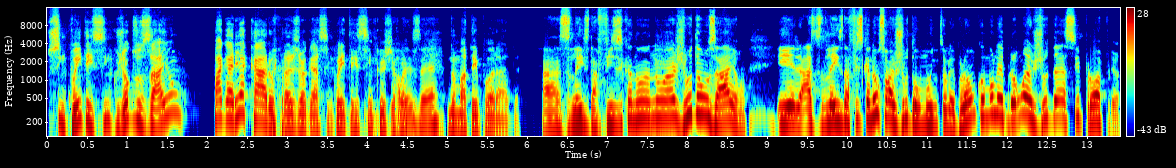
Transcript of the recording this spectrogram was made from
55 jogos, o Zion pagaria caro para jogar 55 jogos é. numa temporada. As leis da física não, não ajudam o Zion. E as leis da física não só ajudam muito o LeBron, como o LeBron ajuda a si próprio.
